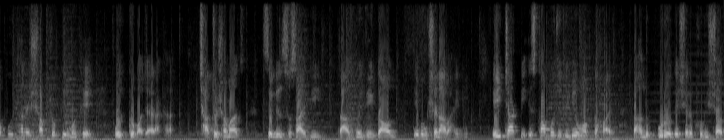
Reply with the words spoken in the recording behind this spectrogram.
অভ্যুত্থানের সব শক্তির মধ্যে ঐক্য বজায় রাখা। ছাত্র সমাজ, সিভিল সোসাইটি, রাজনৈতিক দল এবং সেনাবাহিনী, এই চারটি স্তম্ভ যদি বিভক্ত হয়, তাহলে পুরো দেশের ভবিষ্যৎ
